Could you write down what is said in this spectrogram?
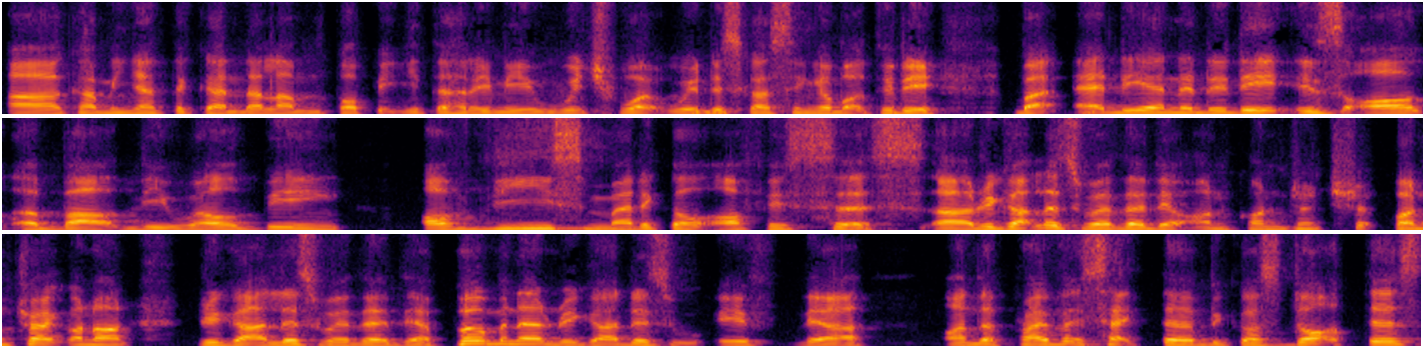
uh, kami nyatakan dalam topik kita hari ini, which what we're discussing about today. But at the end of the day, it's all about the well-being of these medical officers, uh, regardless whether they're on contract, contract or not, regardless whether they're permanent, regardless if they're on the private sector, because doctors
